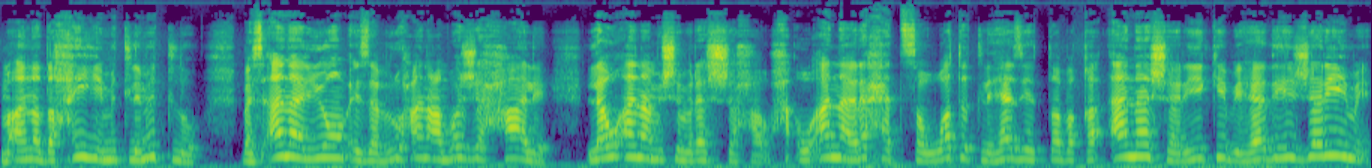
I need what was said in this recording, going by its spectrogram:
ما أنا ضحية مثلي مثله. بس أنا اليوم إذا بروح أنا عم بوجه حالي لو أنا مش مرشحة وأنا رحت صوتت لهذه الطبقة أنا شريكي بهذه الجريمة.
